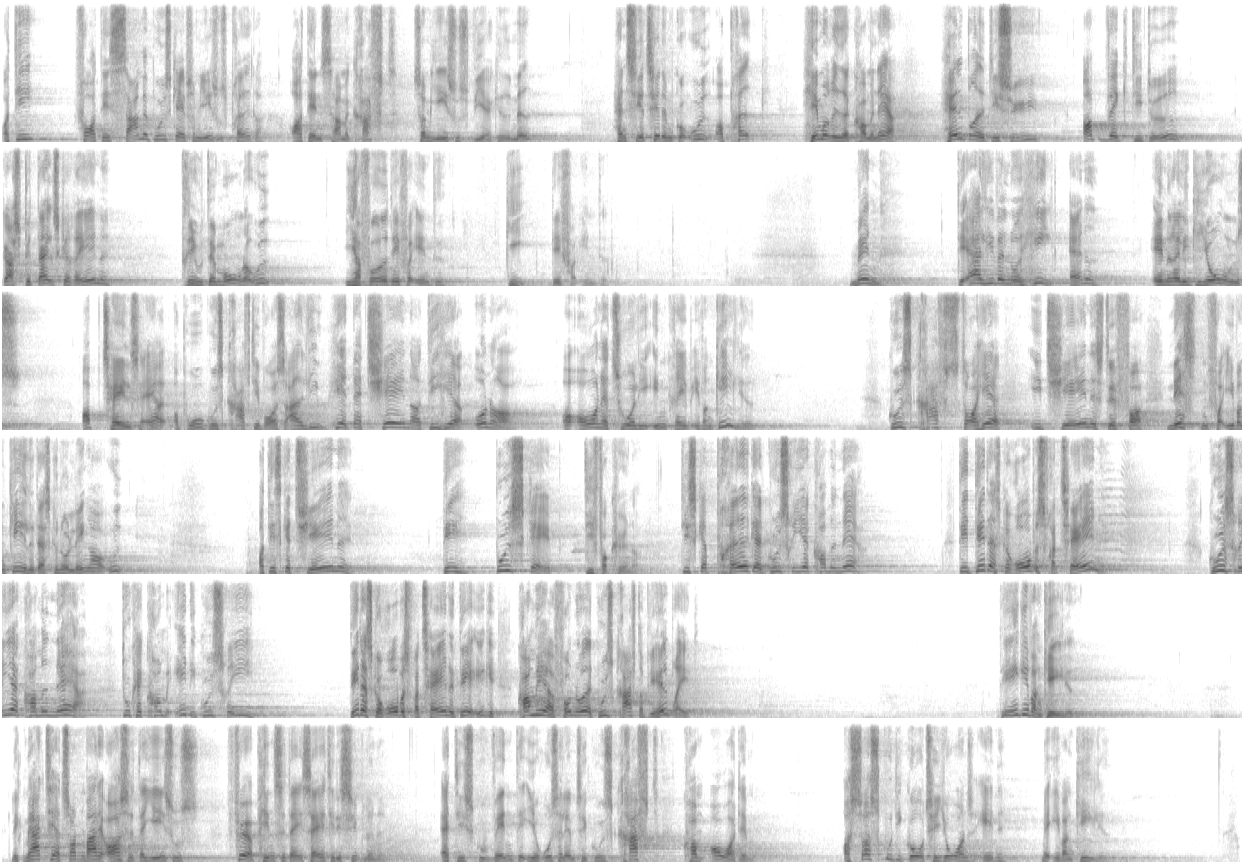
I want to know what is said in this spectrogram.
Og de får det samme budskab, som Jesus prædiker, og den samme kraft, som Jesus virkede med. Han siger til dem, gå ud og prædik. Himmeriget er kommet nær. Helbred de syge. Opvæk de døde. Gør spedalske rene. Driv dæmoner ud. I har fået det for intet. Giv det for intet. Men det er alligevel noget helt andet end religionens optagelse af at bruge Guds kraft i vores eget liv. Her der tjener de her under og overnaturlige indgreb evangeliet. Guds kraft står her i tjeneste for næsten for evangeliet, der skal nå længere ud. Og det skal tjene det budskab, de forkynder. De skal prædike, at Guds rige er kommet nær. Det er det, der skal råbes fra tagene. Guds rige er kommet nær. Du kan komme ind i Guds rige. Det, der skal råbes fra tagene, det er ikke, kom her og få noget af Guds kraft og blive helbredt. Det er ikke evangeliet. Læg mærke til, at sådan var det også, da Jesus før pinsedag sagde til disciplene, at de skulle vente i Jerusalem til Guds kraft kom over dem. Og så skulle de gå til jordens ende med evangeliet.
